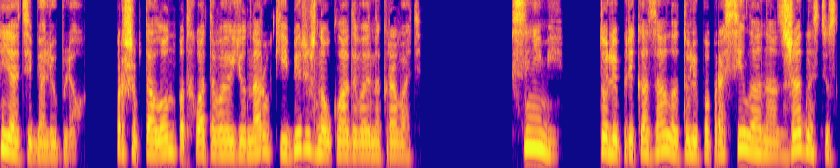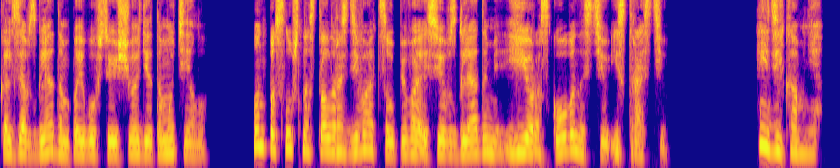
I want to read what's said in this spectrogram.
«Я тебя люблю», – прошептал он, подхватывая ее на руки и бережно укладывая на кровать. «Сними», – то ли приказала, то ли попросила она, с жадностью скользя взглядом по его все еще одетому телу. Он послушно стал раздеваться, упиваясь ее взглядами, ее раскованностью и страстью. «Иди ко мне», –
